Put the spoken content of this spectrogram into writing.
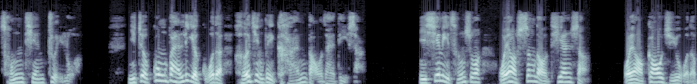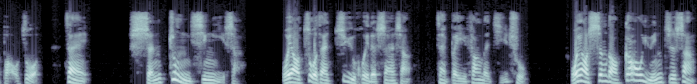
从天坠落？你这功败列国的，何竟被砍倒在地上？你心里曾说：“我要升到天上，我要高举我的宝座，在神众星以上。我要坐在聚会的山上，在北方的极处。我要升到高云之上，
